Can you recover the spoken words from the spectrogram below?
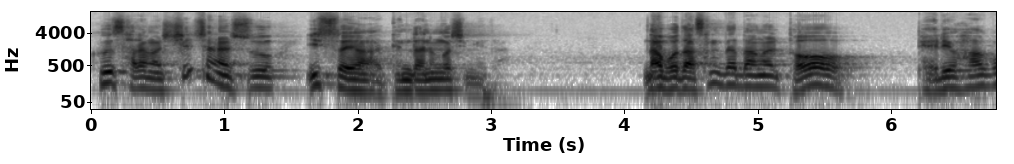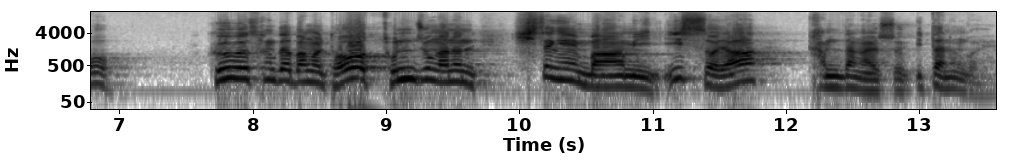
그 사랑을 실천할 수 있어야 된다는 것입니다. 나보다 상대방을 더 배려하고 그 상대방을 더 존중하는 희생의 마음이 있어야 감당할 수 있다는 거예요.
